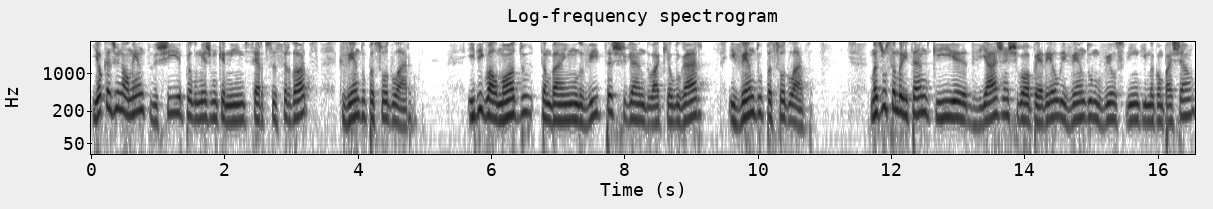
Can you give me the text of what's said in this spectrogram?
E ocasionalmente descia pelo mesmo caminho certo sacerdote que, vendo, passou de largo. E de igual modo, também um levita, chegando àquele lugar e vendo, passou de lado. Mas um samaritano que ia de viagem chegou ao pé dele e, vendo, moveu-se de íntima compaixão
